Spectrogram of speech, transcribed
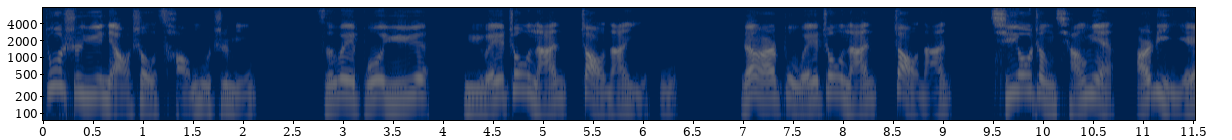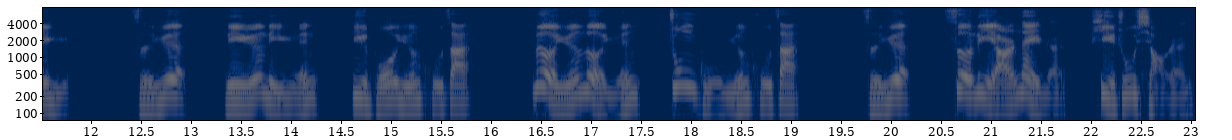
多识于鸟兽草木之名。子谓伯鱼曰：“女为周南、赵南矣乎？人而不为周南、赵南，其犹正强面而立也与？”子曰：“礼云礼云，玉帛云乎哉？乐云乐云，钟鼓云乎哉？”子曰：“色厉而内荏，辟诸小人，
